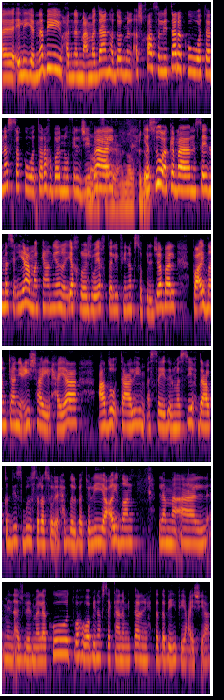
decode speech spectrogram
آه، ايليا النبي يوحنا المعمدان هدول من الأشخاص اللي تركوا وتنسكوا وترهبنوا في الجبال. نعم صحيح. يسوع كمان السيد المسيح ياما كان يخرج ويختلي في نفسه في الجبل فايضا كان يعيش هاي الحياة. عضو تعاليم السيد المسيح دعا القديس بولس الرسول الحفظ البتولية أيضا لما قال من أجل الملكوت وهو بنفسه كان مثالا يحتذى به في عيشها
